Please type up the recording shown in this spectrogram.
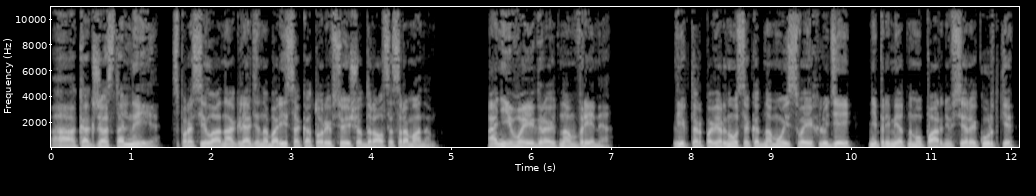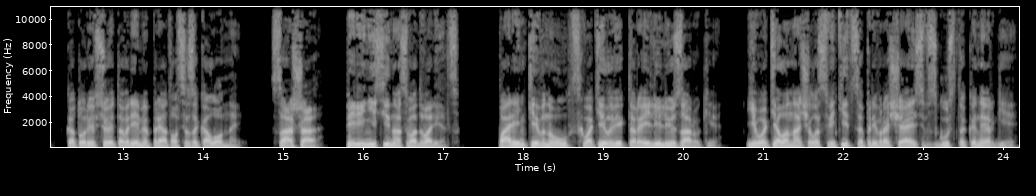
«А как же остальные?» — спросила она, глядя на Бориса, который все еще дрался с Романом. «Они выиграют нам время». Виктор повернулся к одному из своих людей, неприметному парню в серой куртке, который все это время прятался за колонной. «Саша, перенеси нас во дворец!» Парень кивнул, схватил Виктора и Лилию за руки. Его тело начало светиться, превращаясь в сгусток энергии.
